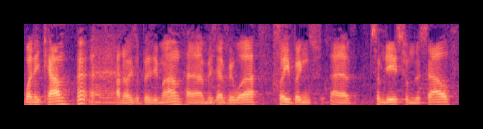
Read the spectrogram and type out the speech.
when he can. I know he's a busy man, um, he's everywhere. So he brings uh, some news from the south.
